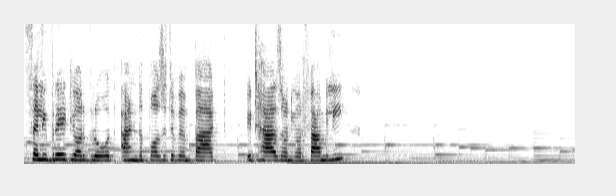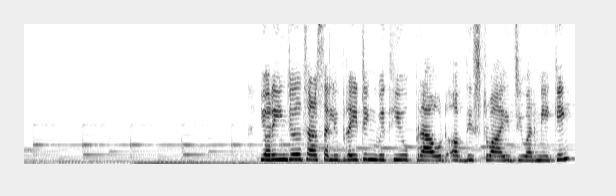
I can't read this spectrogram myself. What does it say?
Celebrate your growth and the positive impact it has on your family. Your angels are celebrating with you, proud of the strides you are making.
